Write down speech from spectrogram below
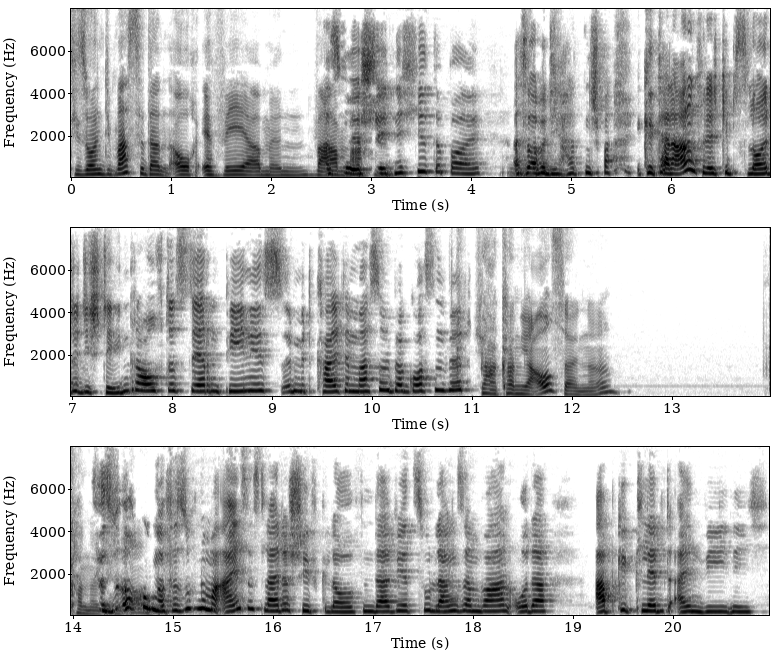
Die sollen die Masse dann auch erwärmen, warm Achso, er steht nicht hier dabei. Also, aber die hatten Spaß. Ke- Keine Ahnung, vielleicht gibt es Leute, die stehen drauf, dass deren Penis äh, mit kaltem Masse übergossen wird. Ja, kann ja auch sein, ne? Kann Versuch, natürlich oh, guck mal, Versuch Nummer eins ist leider schief gelaufen, da wir zu langsam waren oder abgeklemmt ein wenig.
